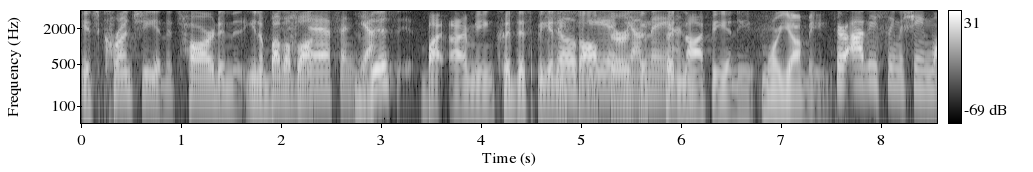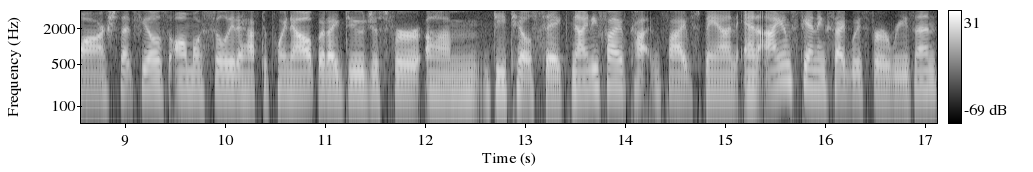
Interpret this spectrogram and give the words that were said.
it's crunchy and it's hard and you know blah blah blah. Stiff and- yeah. This, but I mean, could this be any Silky softer? This could not be any more yummy. They're obviously machine wash. That feels almost silly to have to point out, but I do just for um, detail's sake. 95 cotton 5 span, and I am standing sideways for a reason.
